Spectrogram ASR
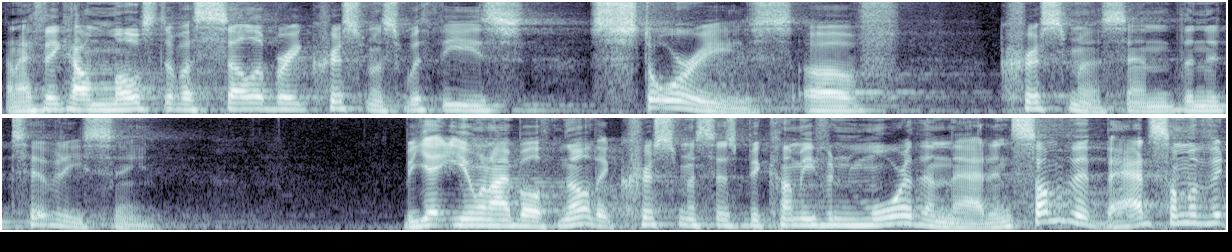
And I think how most of us celebrate Christmas with these stories of Christmas and the nativity scene. But yet, you and I both know that Christmas has become even more than that. And some of it bad, some of it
